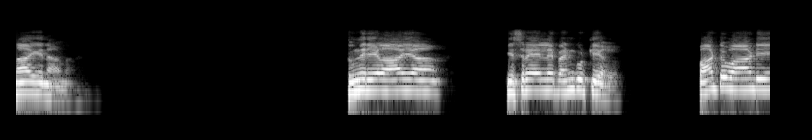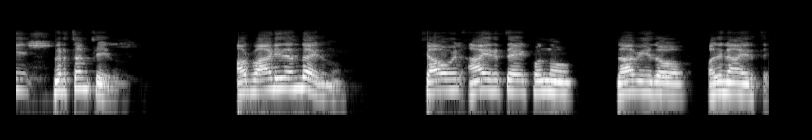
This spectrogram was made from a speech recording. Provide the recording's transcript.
നായകനാണ് സുന്ദരികളായ ഇസ്രായേലിലെ പെൺകുട്ടികൾ പാട്ടുപാടി നൃത്തം ചെയ്തു. അവർ പാടിയത് എന്തായിരുന്നു? ശൗൽ ആയിരത്തെ കൊന്നു ദാവീദോ പതിനായിരത്തെ.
